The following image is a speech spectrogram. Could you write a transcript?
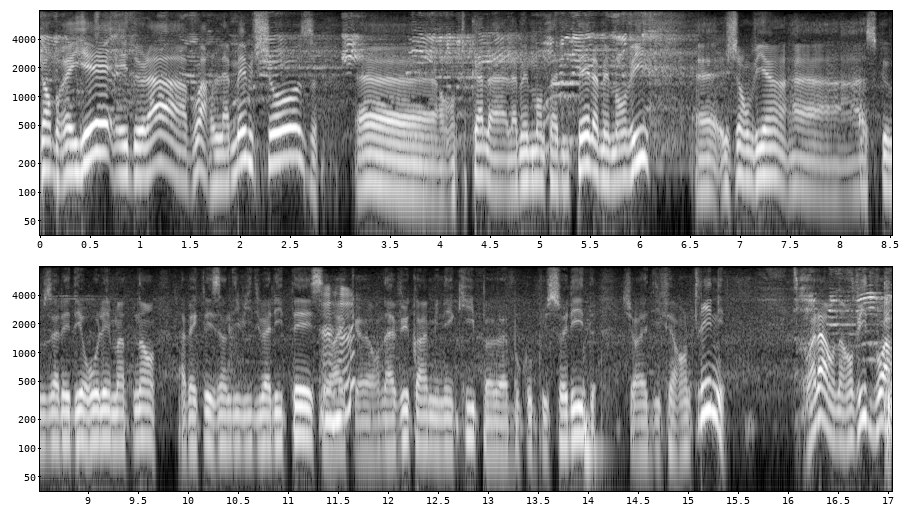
d'embrayer et de là avoir la même chose, euh, en tout cas la, la même mentalité, la même envie. Euh, j'en viens à, ce que vous allez dérouler maintenant avec les individualités. C'est vrai mhm. qu'on a vu quand même une équipe euh, beaucoup plus solide sur les différentes lignes. Voilà, on a envie de voir,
